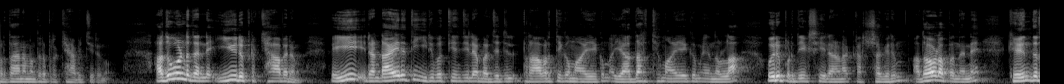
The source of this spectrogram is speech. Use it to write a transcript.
പ്രധാനമന്ത്രി പ്രഖ്യാപിച്ചിരുന്നു. അതുകൊണ്ട് തന്നെ ഈ ഒരു പ്രഖ്യാപനം ഈ രണ്ടായിരത്തി ഇരുപത്തിയഞ്ചിലെ ബജറ്റിൽ പ്രാവർത്തികമായേക്കും യാഥാർത്ഥ്യമായേക്കും എന്നുള്ള ഒരു പ്രതീക്ഷയിലാണ് കർഷകരും. അതോടൊപ്പം തന്നെ കേന്ദ്ര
